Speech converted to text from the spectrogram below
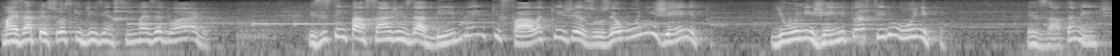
Mas há pessoas que dizem assim, mas Eduardo, existem passagens da Bíblia em que fala que Jesus é o unigênito. E o unigênito é filho único. Exatamente.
